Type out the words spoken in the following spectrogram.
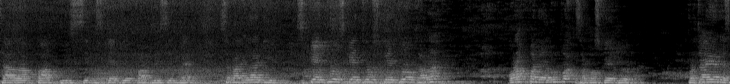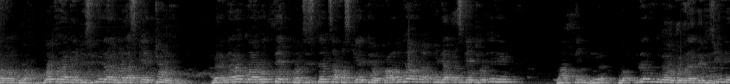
cara publishing schedule publishing man sekali lagi schedule schedule schedule karena orang pada lupa sama schedule. Percaya deh sama gua. Gua berada di sini gara-gara schedule. Gara-gara gua rutin konsisten sama schedule. Kalau gua nggak menjalankan schedule ini nothing gue gua enggak enggak gua berada di sini.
